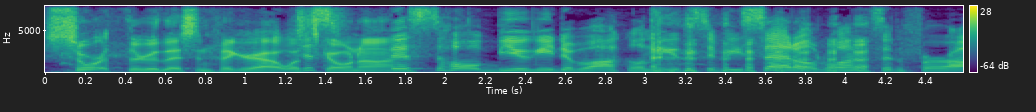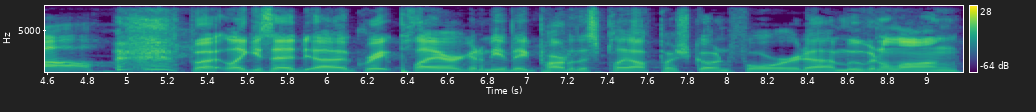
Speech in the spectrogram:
sort through this, and figure out what's Just going on. This whole Bugie debacle needs to be settled once and for all. But like you said, uh, great player, going to be a big part of this playoff push going forward. Uh, moving along,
